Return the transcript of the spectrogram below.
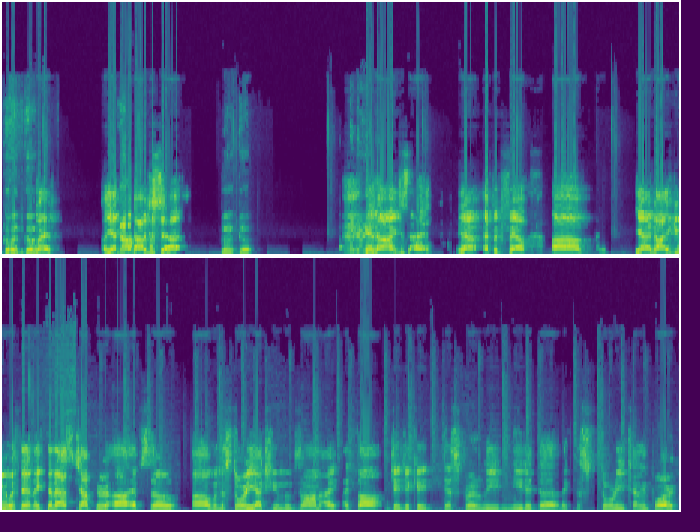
Go ahead. Go ahead. Go ahead. Oh yeah. No, no I just. Uh, go ahead. Go. Yeah. No. I just. I, yeah. Epic fail. Yeah. No. I agree with it. Like the last chapter uh, episode, uh, when the story actually moves on, I I thought JJK desperately needed the like the storytelling part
